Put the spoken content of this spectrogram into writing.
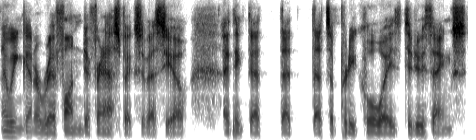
And we can kind of riff on different aspects of SEO. I think that that that's a pretty cool way to do things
